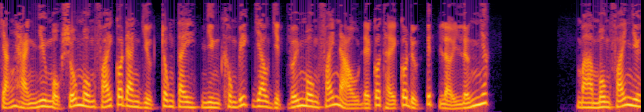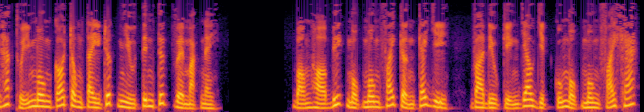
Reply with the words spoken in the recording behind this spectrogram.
Chẳng hạn như một số môn phái có đang dược trong tay nhưng không biết giao dịch với môn phái nào để có thể có được ích lợi lớn nhất. Mà môn phái như hắc thủy môn có trong tay rất nhiều tin tức về mặt này. Bọn họ biết một môn phái cần cái gì, và điều kiện giao dịch của một môn phái khác.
